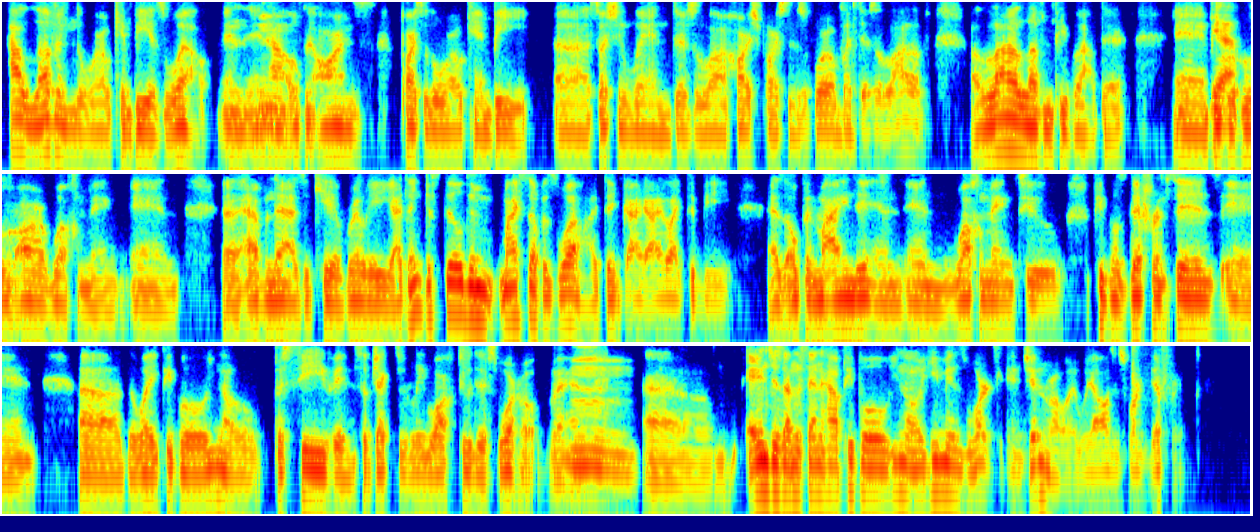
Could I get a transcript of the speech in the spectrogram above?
how loving the world can be as well, and and mm. how open arms parts of the world can be. Uh, especially when there's a lot of harsh parts of this world, but there's a lot of a lot of loving people out there, and people yeah. who are welcoming. And uh, having that as a kid really, I think, instilled in myself as well. I think I, I like to be as open minded and and welcoming to people's differences and uh, the way people you know perceive and subjectively walk through this world man. Mm. Um, and just understanding how people you know humans work in general we all just work different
